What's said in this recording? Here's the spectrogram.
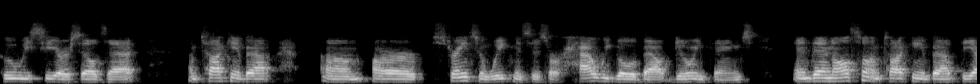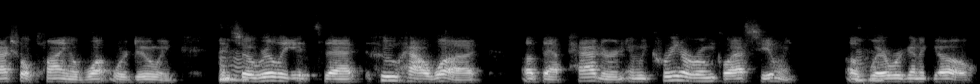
who we see ourselves at. I'm talking about um, our strengths and weaknesses or how we go about doing things and then also, I'm talking about the actual applying of what we're doing. And so, mm-hmm. really, it's that who, how, what of that pattern. And we create our own glass ceiling of mm-hmm. where we're going to go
